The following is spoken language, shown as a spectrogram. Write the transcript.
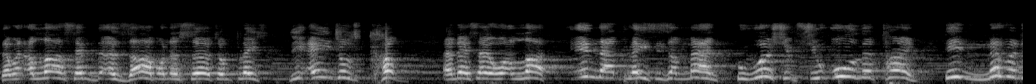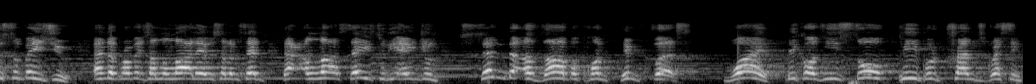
that when Allah sent the azab on a certain place, the angels come and they say, Oh Allah, in that place is a man who worships you all the time. He never disobeys you. And the Prophet ﷺ said that Allah says to the angels, send the azab upon him first. Why? Because he saw people transgressing,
